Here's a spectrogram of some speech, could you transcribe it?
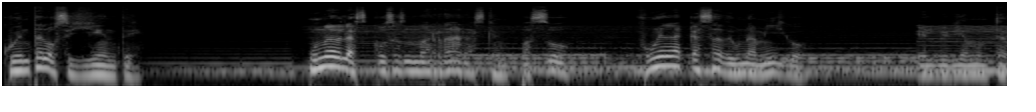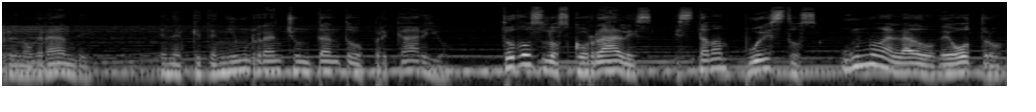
cuenta lo siguiente. Una de las cosas más raras que me pasó fue en la casa de un amigo. Él vivía en un terreno grande, en el que tenía un rancho un tanto precario. Todos los corrales estaban puestos uno al lado de otro,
